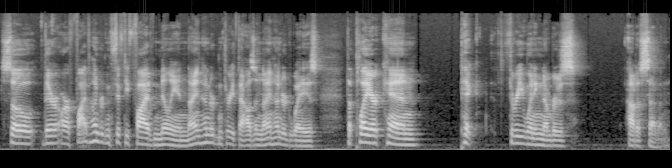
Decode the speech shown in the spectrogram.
So there are 555,903,900 ways the player can pick three winning numbers out of seven.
